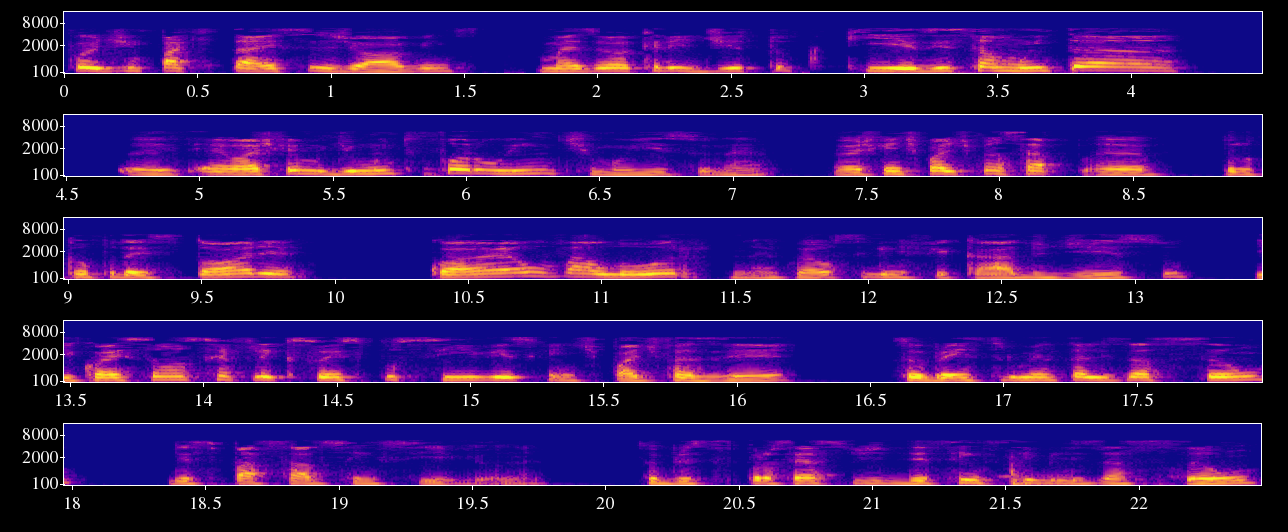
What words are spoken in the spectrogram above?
pode impactar esses jovens, mas eu acredito que exista muita. É, eu acho que é de muito foro íntimo isso, né? Eu acho que a gente pode pensar é, pelo campo da história qual é o valor, né, qual é o significado disso e quais são as reflexões possíveis que a gente pode fazer sobre a instrumentalização desse passado sensível, né? sobre esse processo de dessensibilização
